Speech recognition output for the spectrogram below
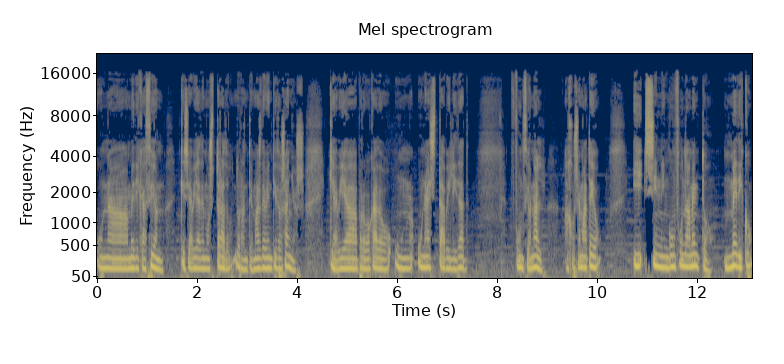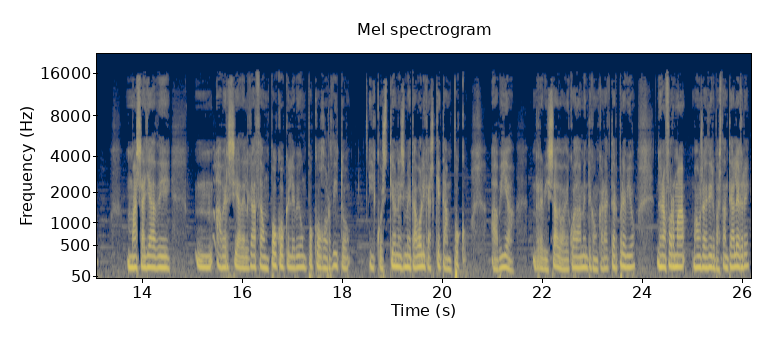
una medicación que se había demostrado durante más de 22 años que había provocado un- una estabilidad funcional a José Mateo y sin ningún fundamento médico, más allá de mm, a ver si adelgaza un poco, que le veo un poco gordito y cuestiones metabólicas que tampoco había revisado adecuadamente con carácter previo, de una forma, vamos a decir, bastante alegre,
